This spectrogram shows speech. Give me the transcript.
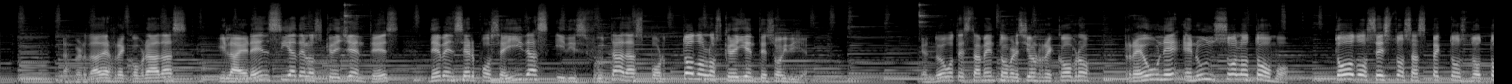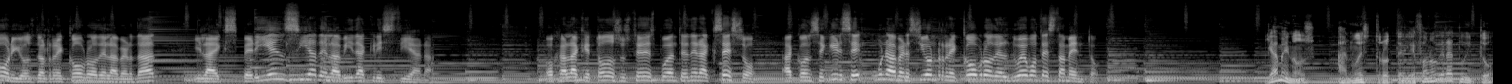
Verdades recobradas y la herencia de los creyentes deben ser poseídas y disfrutadas por todos los creyentes hoy día. El Nuevo Testamento versión recobro reúne en un solo tomo todos estos aspectos notorios del recobro de la verdad y la experiencia de la vida cristiana. Ojalá que todos ustedes puedan tener acceso a conseguirse una versión recobro del Nuevo Testamento. Llámenos a nuestro teléfono gratuito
